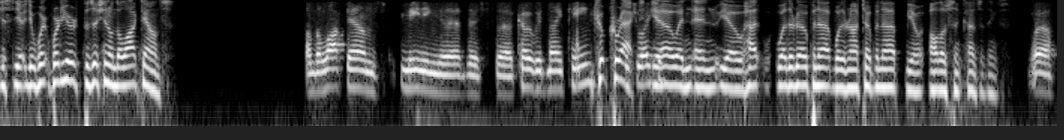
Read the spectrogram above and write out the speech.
just yeah, where, where are your position on the lockdowns? On the lockdowns, meaning uh, this uh, COVID nineteen. correct. Situation? You know, and and you know how, whether to open up, whether not to open up. You know, all those kinds of things. Well,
